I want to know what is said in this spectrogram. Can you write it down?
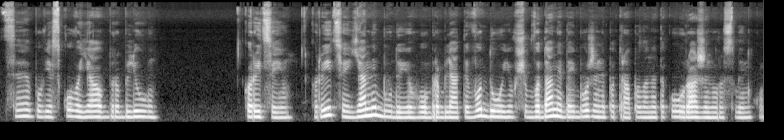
Це обов'язково я оброблю корицею. Корицею я не буду його обробляти водою, щоб вода, не дай Боже, не потрапила на таку уражену рослинку.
